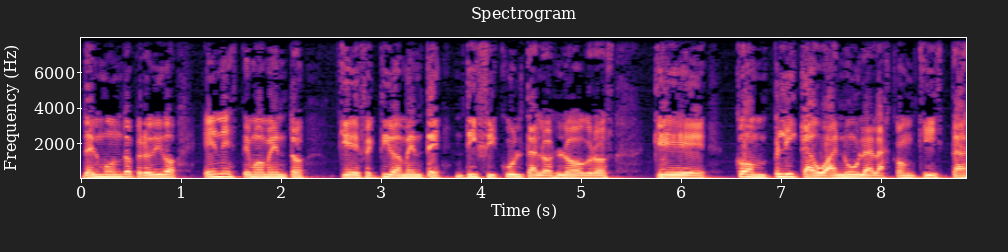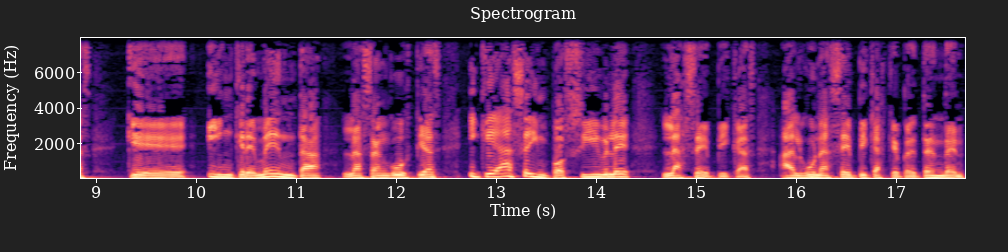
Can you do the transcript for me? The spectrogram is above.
del mundo, pero digo, en este momento que efectivamente dificulta los logros, que complica o anula las conquistas, que incrementa las angustias y que hace imposible las épicas, algunas épicas que pretenden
